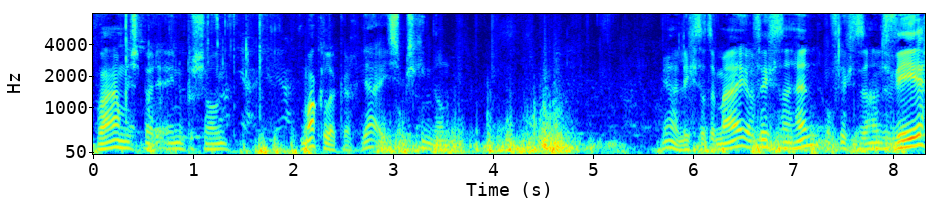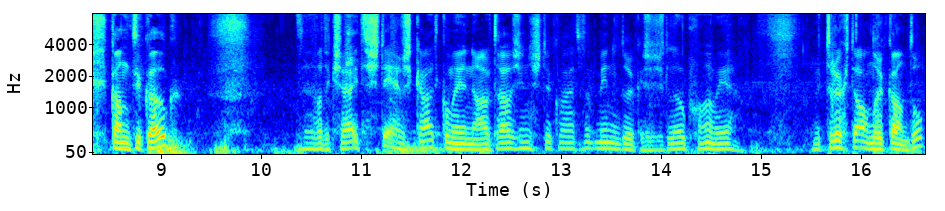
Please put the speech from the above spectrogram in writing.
Waarom is het bij de ene persoon makkelijker? Ja, is misschien dan. Ja, ligt dat aan mij of ligt het aan hen? Of ligt het aan het weer? Kan natuurlijk ook. Wat ik zei, het is stervenskoud. Ik kom in, nou trouwens in een stuk waar het wat minder druk is. Dus ik loop gewoon weer, weer terug de andere kant op.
